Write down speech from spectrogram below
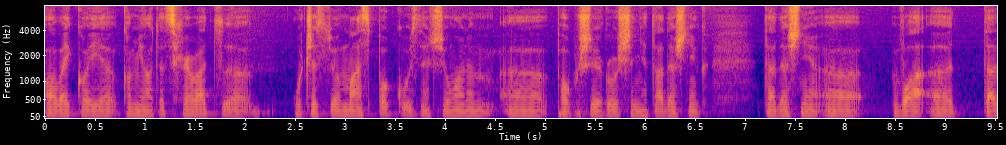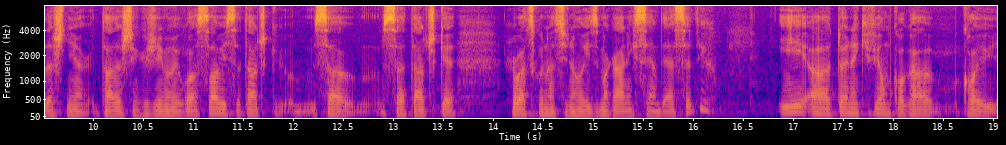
ovaj koji je, kom je otac Hrvat uh, učestvuje u Maspoku, znači u onom uh, pokušaju rušenja tadašnjeg tadašnje uh, vla, uh, tadašnje, tadašnjeg režima u Jugoslaviji sa tačke, sa, sa tačke hrvatskog nacionalizma ranih 70-ih. I uh, to je neki film koga, koji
